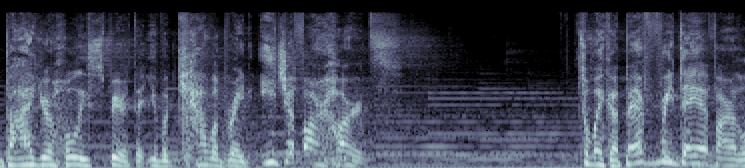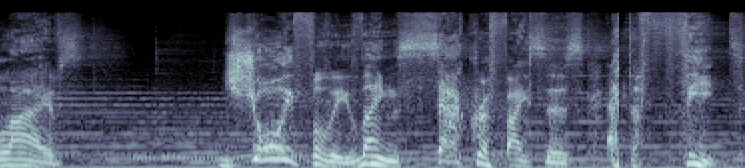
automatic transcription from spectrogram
by your Holy Spirit that you would calibrate each of our hearts to wake up every day of our lives joyfully laying sacrifices at the feet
